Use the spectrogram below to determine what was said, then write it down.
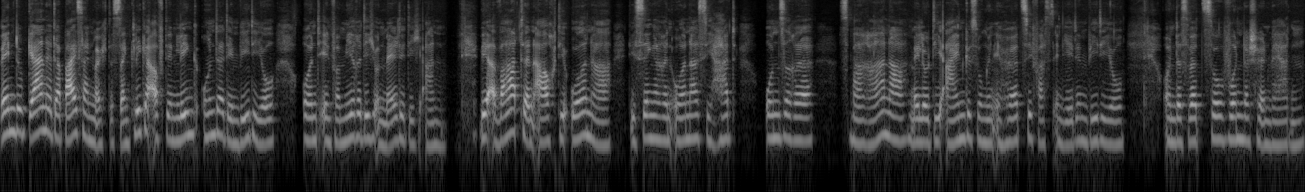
Wenn du gerne dabei sein möchtest, dann klicke auf den Link unter dem Video und informiere dich und melde dich an. Wir erwarten auch die Urna, die Sängerin Urna, sie hat unsere Smarana-Melodie eingesungen. Ihr hört sie fast in jedem Video und es wird so wunderschön werden.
